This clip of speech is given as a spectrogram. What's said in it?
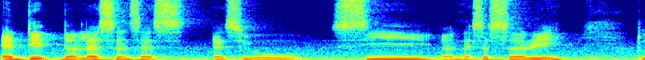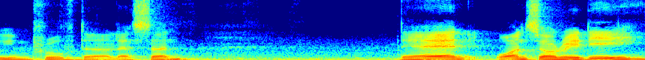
edit the lessons as as you see uh, necessary to improve the lesson. Then once you're ready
